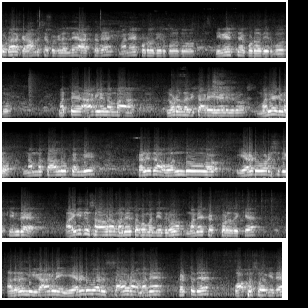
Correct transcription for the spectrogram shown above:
ಕೂಡ ಗ್ರಾಮ ಸಭೆಗಳಲ್ಲೇ ಆಗ್ತದೆ. ಮನೆ ಕೊಡೋದಿರ್ಬೋದು ನಿವೇಶನ ಕೊಡೋದಿರ್ಬೋದು ಮತ್ತೆ ಆಗ್ಲೇ ನಮ್ಮ ನೋಡಲ್ ಅಧಿಕಾರಿ ಹೇಳಿದ್ರು ಮನೆಗಳು ನಮ್ಮ ತಾಲೂಕಲ್ಲಿ ಕಳೆದ ಒಂದು ಎರಡು ವರ್ಷದಕ್ಕೆ ಹಿಂದೆ ಐದು ಸಾವಿರ ಮನೆ ತೊಗೊಂಬಂದಿದ್ರು, ಮನೆ ಕಟ್ಕೊಳ್ಳೋದಕ್ಕೆ. ಅದರಲ್ಲಿ ಈಗಾಗಲೇ ಎರಡೂವರೆ ಸಾವಿರ ಮನೆ ಕಟ್ಟದೆ, ವಾಪಸ್ ಹೋಗಿದೆ.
